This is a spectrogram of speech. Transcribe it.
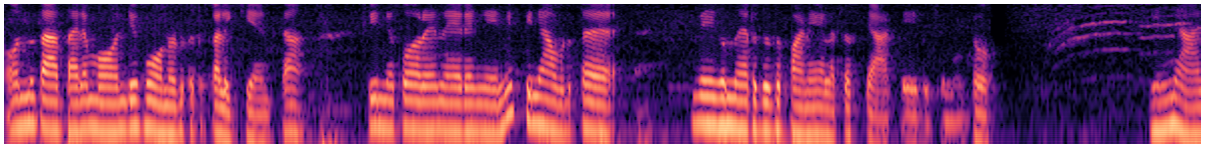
ഒന്ന് താത്താരെ മോന്റെയും ഫോൺ എടുത്തിട്ട് കളിക്കുകയാണ് കേട്ടോ പിന്നെ കുറേ നേരം കഴിഞ്ഞ് പിന്നെ അവിടുത്തെ വൈകുന്നേരത്തെ പണികളൊക്കെ സ്റ്റാർട്ട് ചെയ്തിരിക്കുന്നു കേട്ടോ പിന്നെ ഞാൻ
